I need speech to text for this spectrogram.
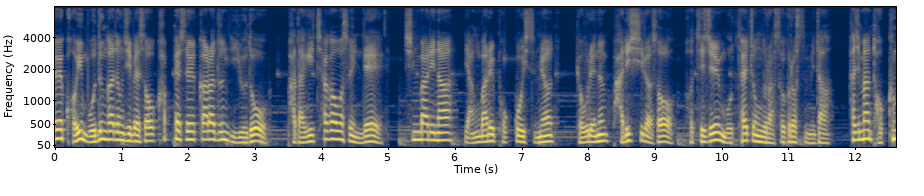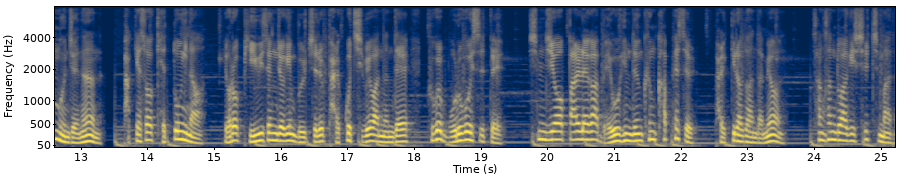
해외 거의 모든 가정집에서 카펫을 깔아둔 이유도 바닥이 차가워서인데 신발이나 양발을 벗고 있으면 겨울에는 발이 시려서 버티질 못할 정도라서 그렇습니다. 하지만 더 큰 문제는 밖에서 개똥이나 여러 비위생적인 물질을 밟고 집에 왔는데 그걸 모르고 있을 때 심지어 빨래가 매우 힘든 큰 카펫을 밟기라도 한다면 상상도 하기 싫지만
